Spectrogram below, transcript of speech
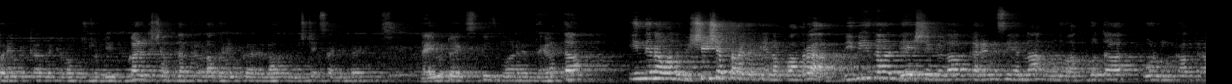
ಬರೀಬೇಕಾದ್ರೆ ಕೆಲವೊಂದಿಷ್ಟು ಡಿಫಿಕಲ್ಟ್ ಶಬ್ದ ಕನ್ನಡ ಬರೀಬೇಕಾದ್ರೆ ಎಲ್ಲಾದರೂ ಮಿಸ್ಟೇಕ್ಸ್ ಆಗಿದ್ರೆ ದಯವಿಟ್ಟು ಎಕ್ಸ್ಕ್ಯೂಸ್ ಮಾಡಿ ಅಂತ ಹೇಳ್ತಾ ಇಂದಿನ ಒಂದು ವಿಶೇಷ ತರಗತಿ ಏನಪ್ಪಾ ಅಂದ್ರೆ ವಿವಿಧ ದೇಶಗಳ ಕರೆನ್ಸಿಯನ್ನ ಒಂದು ಅದ್ಭುತ ಕೋಡ್ ಮುಖಾಂತರ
